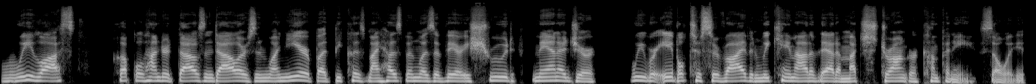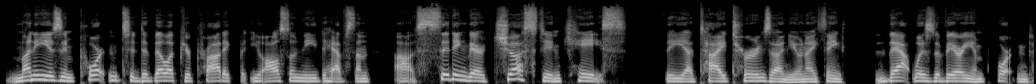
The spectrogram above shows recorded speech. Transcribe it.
We lost a couple hundred thousand dollars in one year, but because my husband was a very shrewd manager, we were able to survive and we came out of that a much stronger company. So it, money is important to develop your product, but you also need to have some uh, sitting there just in case the uh, tide turns on you. And I think that was the very important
